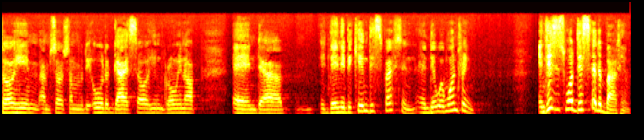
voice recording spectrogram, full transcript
saw him. I'm sure some of the older guys saw him growing up, and uh, then he became this person, and they were wondering. And this is what they said about him.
